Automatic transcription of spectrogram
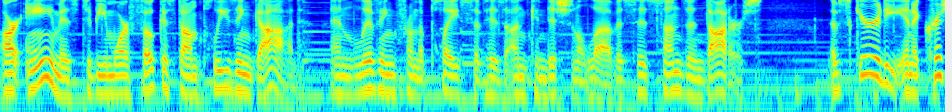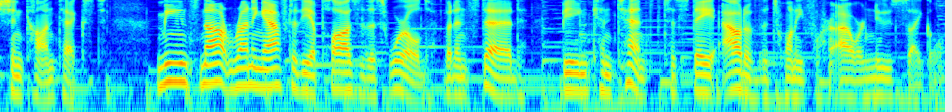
Our aim is to be more focused on pleasing God and living from the place of His unconditional love as His sons and daughters. Obscurity in a Christian context means not running after the applause of this world, but instead being content to stay out of the 24 hour news cycle.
